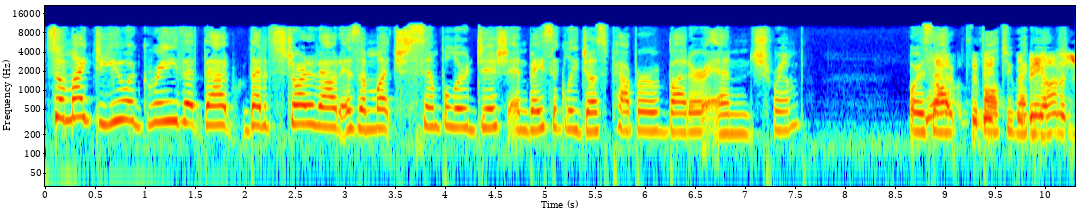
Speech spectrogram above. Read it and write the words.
So Mike, do you agree that that that it started out as a much simpler dish and basically just pepper, butter, and shrimp? Or is Well, that to faulty be, to be honest,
